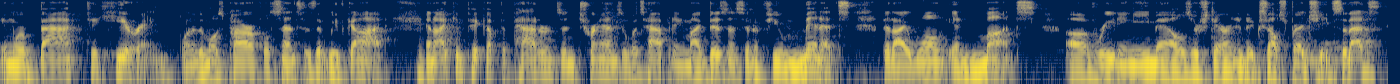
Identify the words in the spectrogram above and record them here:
and we're back to hearing, one of the most powerful senses that we've got. Hmm. And I can pick up the patterns and trends of what's happening in my business in a few minutes that I won't in months of reading emails or staring at Excel spreadsheets. So that's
